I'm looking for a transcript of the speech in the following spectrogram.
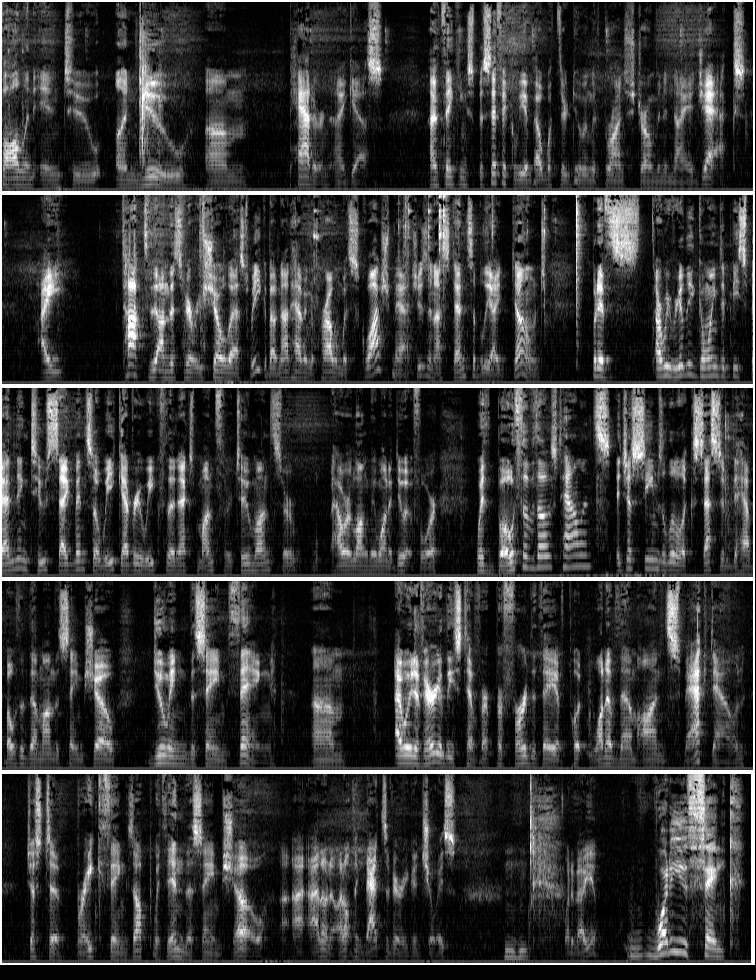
fallen into a new um, pattern, I guess. I'm thinking specifically about what they're doing with Braun Strowman and Nia Jax. I talked on this very show last week about not having a problem with squash matches, and ostensibly I don't. But if are we really going to be spending two segments a week every week for the next month or two months or however long they want to do it for? With both of those talents, it just seems a little excessive to have both of them on the same show doing the same thing. Um, I would at very least have preferred that they have put one of them on SmackDown just to break things up within the same show. I, I don't know. I don't think that's a very good choice. Mm-hmm. What about you? What do you think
